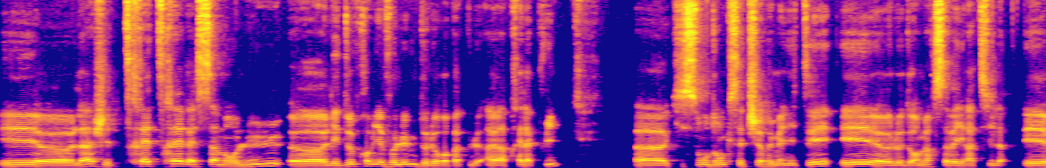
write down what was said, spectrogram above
Et là, j'ai très, très récemment lu les deux premiers volumes de L'Europe après la pluie, qui sont donc Cette chère humanité et Le dormeur s'aveillera-t-il. Et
